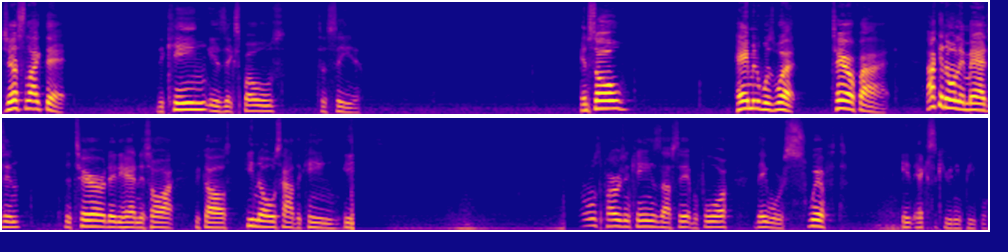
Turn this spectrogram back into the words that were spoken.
Just like that, the king is exposed to sin. And so, Haman was what? Terrified. I can only imagine the terror that he had in his heart because he knows how the king is. Those Persian kings, as I've said before, they were swift in executing people.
